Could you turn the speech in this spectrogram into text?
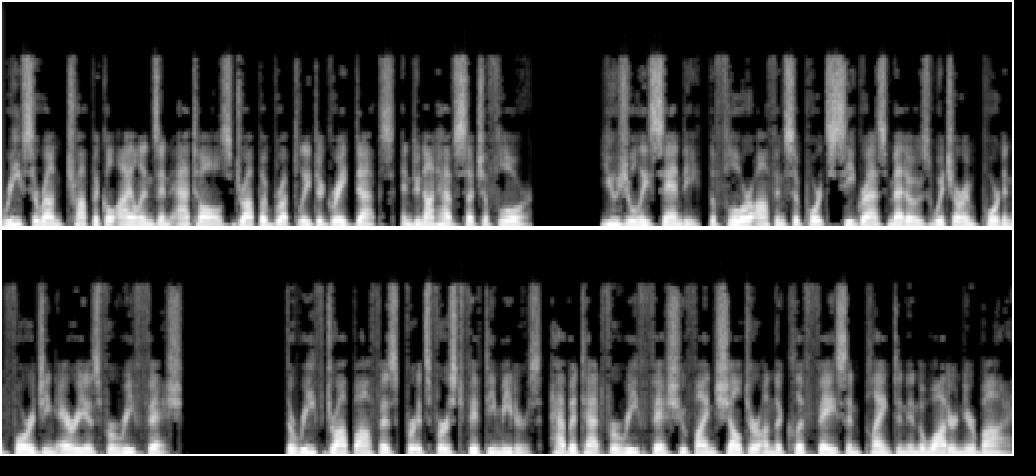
Reefs around tropical islands and atolls drop abruptly to great depths, and do not have such a floor. Usually sandy, the floor often supports seagrass meadows which are important foraging areas for reef fish. The reef drop-off is, for its first 50 meters, habitat for reef fish who find shelter on the cliff face and plankton in the water nearby.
